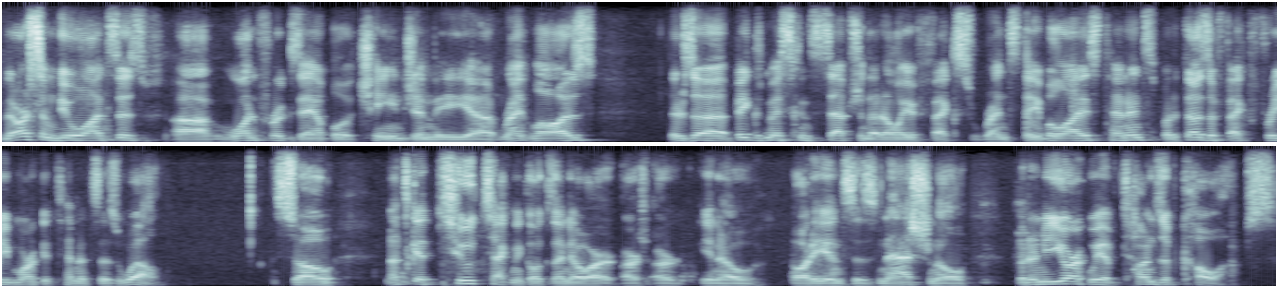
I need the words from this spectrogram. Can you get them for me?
There are some nuances. Uh, one, for example, a change in the uh, rent laws. There's a big misconception that it only affects rent stabilized tenants, but it does affect free market tenants as well. So, not to get too technical, because I know our, our, our you know audience is national, but in New York we have tons of co-ops,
